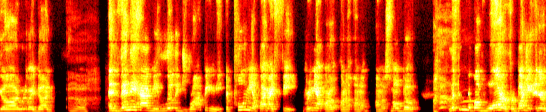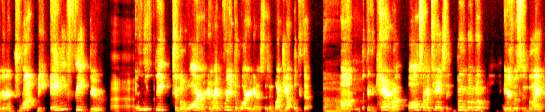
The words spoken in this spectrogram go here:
god, what have I done? Uh, And then they have me literally dropping me. They're pulling me up by my feet, bring me out on a on a on a on a small boat, lifting me above water for bungee, and they're gonna drop me 80 feet, dude. 80 feet to the water, and right before you hit the water, you're gonna supposed to bungee up. Look at the um, look at the camera all simultaneously. Boom, boom, boom. And you're supposed to be like,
